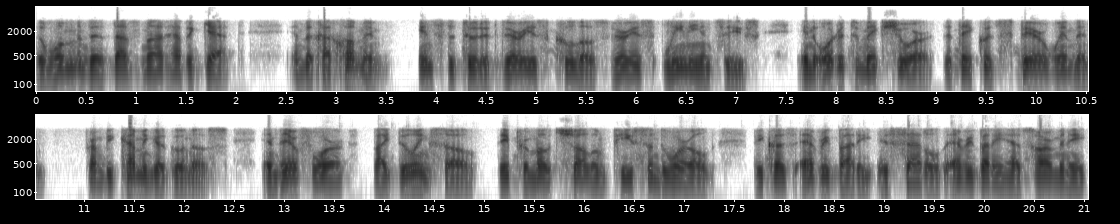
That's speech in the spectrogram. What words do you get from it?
the woman that does not have a get. And the Chachomim instituted various kulos, various leniencies, in order to make sure that they could spare women from becoming agunos. And therefore, by doing so, they promote shalom, peace in the world, because everybody is settled, everybody has harmony.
